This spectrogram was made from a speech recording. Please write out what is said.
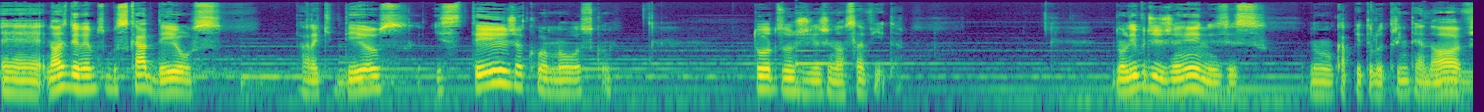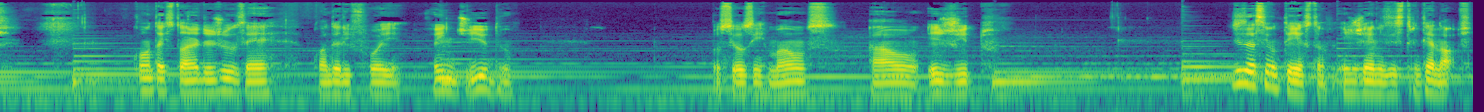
É, nós devemos buscar Deus para que Deus esteja conosco todos os dias de nossa vida. No livro de Gênesis, no capítulo 39, conta a história de José quando ele foi vendido por seus irmãos ao Egito. Diz assim o texto em Gênesis 39.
